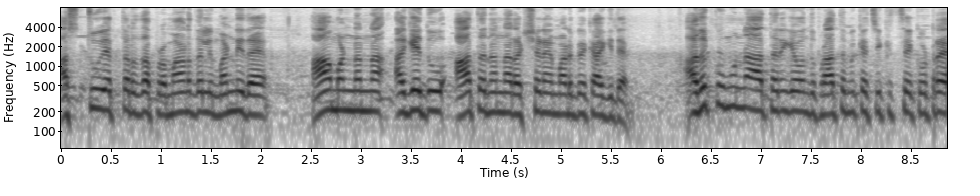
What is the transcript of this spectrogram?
ಅಷ್ಟು ಎತ್ತರದ ಪ್ರಮಾಣದಲ್ಲಿ ಮಣ್ಣಿದೆ, ಆ ಮಣ್ಣನ್ನು ಅಗೆದು ಆತನನ್ನು ರಕ್ಷಣೆ ಮಾಡಬೇಕಾಗಿದೆ. ಅದಕ್ಕೂ ಮುನ್ನ ಆತನಿಗೆ ಒಂದು ಪ್ರಾಥಮಿಕ ಚಿಕಿತ್ಸೆ ಕೊಟ್ಟರೆ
